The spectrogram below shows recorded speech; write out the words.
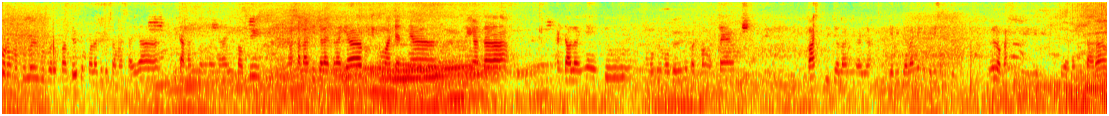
warahmatullahi wabarakatuh. Jumpa lagi bersama saya. Kita akan mengenai topik Masalah di jalan raya Begitu macetnya. Ternyata Kendalanya itu Mobil-mobil ini pada mengetem Pas di jalan raya. Jadi jalannya menjadi sempit. Ini lokasi di Cikarang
